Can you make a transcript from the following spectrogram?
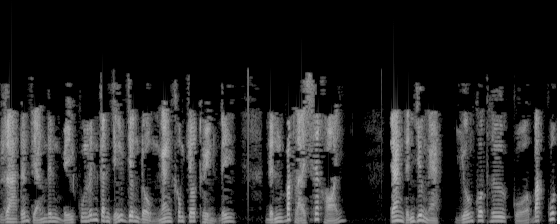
ra đến Vạn Ninh bị quân lính canh giữ dân đồn ngăn không cho thuyền đi, định bắt lại xét hỏi. Trang Định Dương ngạc, vốn có thư của Bắc Quốc,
